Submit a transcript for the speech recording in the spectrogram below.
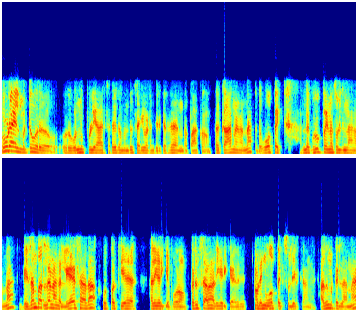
க்ரூட் ஆயில் மட்டும் ஒரு ஒரு ஒன்னு புள்ளி ஆறு சதவீதம் வந்து சரிவடைஞ்சிருக்கிறத நம்ம பாக்குறோம் அது காரணம் என்னன்னா இப்ப இந்த ஓபெக் அந்த குரூப் என்ன சொல்லியிருந்தாங்கன்னா டிசம்பர்ல நாங்க லேசா தான் உற்பத்தியை அதிகரிக்க போறோம். பெருசாலாம் அதிகரிக்காது அப்படின்னு ஓபெக் சொல்லியிருக்காங்க. அது மட்டும் இல்லாம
